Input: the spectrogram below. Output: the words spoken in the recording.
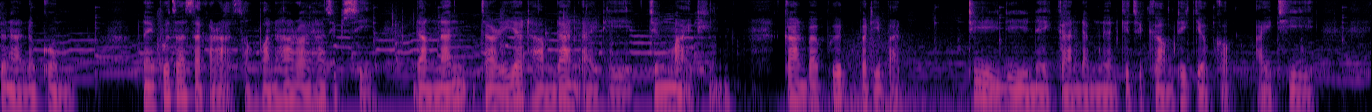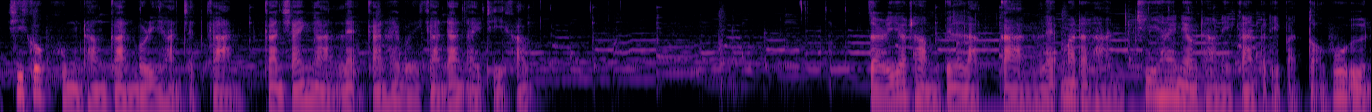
จนานุกรม ในพุทธศักราช 2554 ดังนั้นจริยธรรมด้านไอทีจึงหมายถึง การประพฤติปฏิบัติที่ดีในการดำเนินกิจกรรมที่เกี่ยวกับไอทีที่ควบคุมทางการบริหารจัดการ การใช้งานและการให้บริการด้านไอทีครับ จริยธรรมเป็นหลักการและมาตรฐานที่ให้แนวทางในการปฏิบัติต่อผู้อื่น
